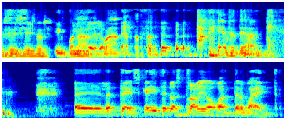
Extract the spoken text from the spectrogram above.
Sí, sí, eso es Incluido buena, buena. Efectivamente. Eh, Lentes, ¿qué dice nuestro amigo Walter White?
